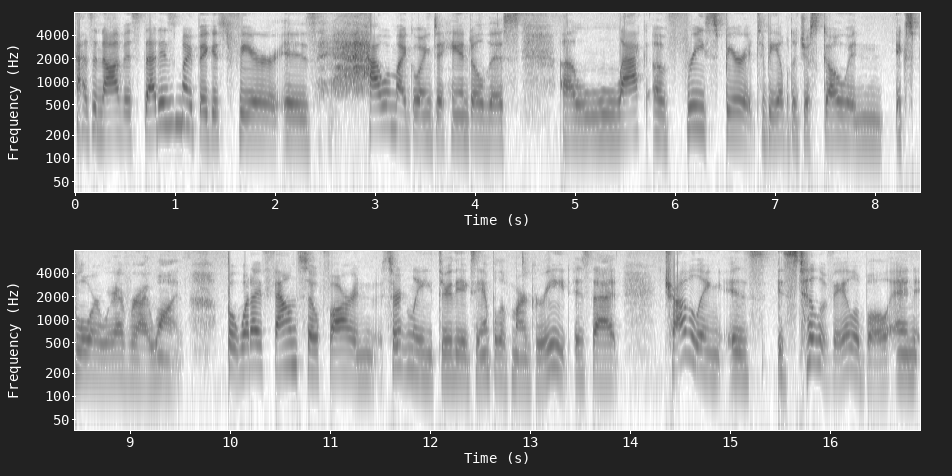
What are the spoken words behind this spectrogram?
as a novice, that is my biggest fear is how am I going to handle this uh, lack of free spirit to be able to just go and explore wherever I want. But what I've found so far, and certainly through the example of Marguerite, is that traveling is, is still available and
